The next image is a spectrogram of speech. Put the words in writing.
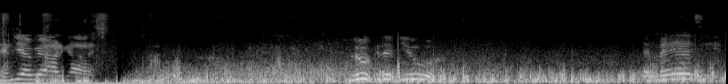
And here we are guys. Look at the view. Amazing.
